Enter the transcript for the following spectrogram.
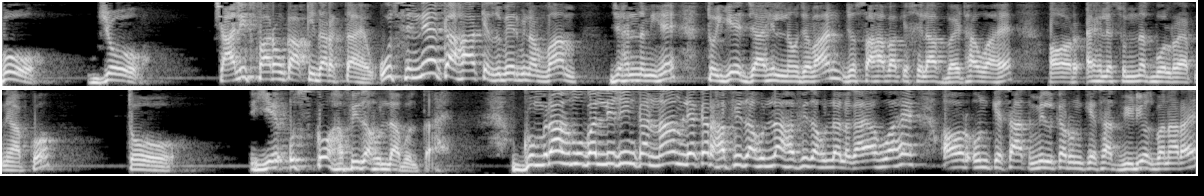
وہ جو چالیس پاروں کا عقیدہ رکھتا ہے۔ اس نے کہا کہ زبیر بن عوام جہنمی ہے تو یہ جاہل نوجوان جو صحابہ کے خلاف بیٹھا ہوا ہے اور اہل سنت بول رہا ہے اپنے آپ کو، تو یہ اس کو حفیظہ اللہ بولتا ہے۔ گمراہ مبلغین کا نام لے کر حفیظہ اللہ حفیظہ اللہ لگایا ہوا ہے اور ان کے ساتھ مل کر ان کے ساتھ ویڈیوز بنا رہا ہے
